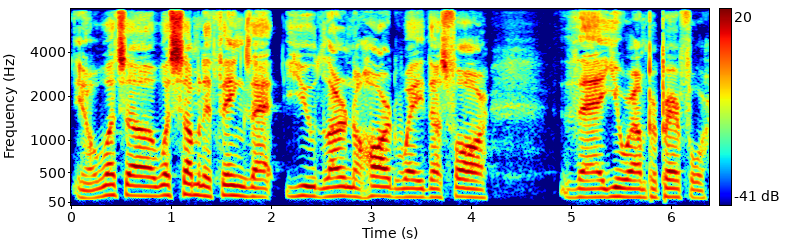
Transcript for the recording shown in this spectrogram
You know what's uh what's some of the things that you learned the hard way thus far that you were unprepared for?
